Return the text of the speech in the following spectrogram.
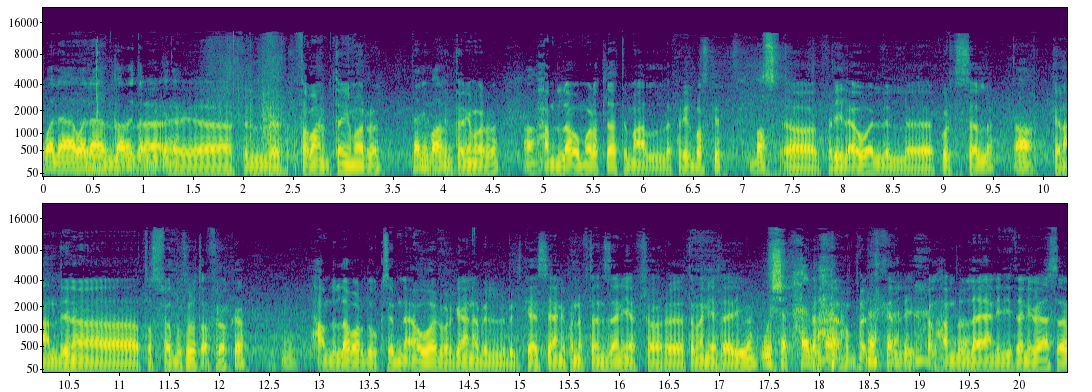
ولا ولا قررت قبل كده؟ هي في ال... طبعا تاني مرة. تاني مرة. تاني مرة. آه. الحمد لله أول مرة طلعت مع الفريق ال basket. basket. آه، الفريق الأول لكره السلة. آه. كان عندنا تصفيات بطولة أفريقيا. الحمد لله برضو كسبنا أول ورجعنا بال... بالكاس يعني كنا في تنزانيا في شهر 8 تقريبا. وشك حلو ده ربنا يخليك. فالحمد لله يعني دي تاني بعثة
